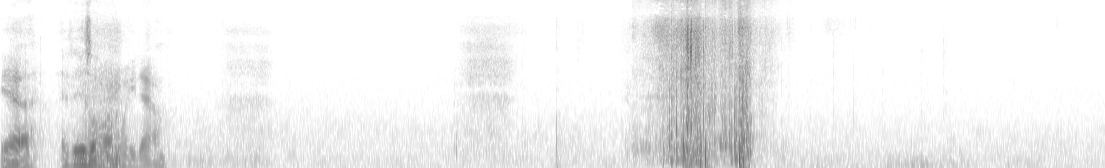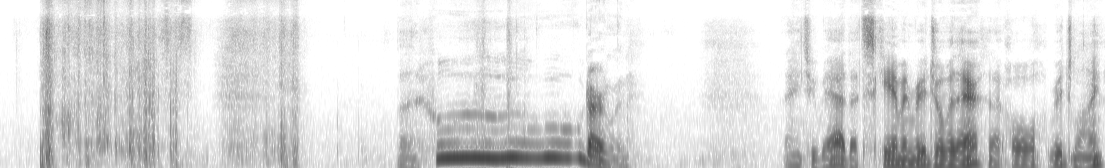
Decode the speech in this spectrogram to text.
yeah, it is a long way down. But whoo, darling. That Ain't too bad. That's Scammon Ridge over there, that whole ridge line.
